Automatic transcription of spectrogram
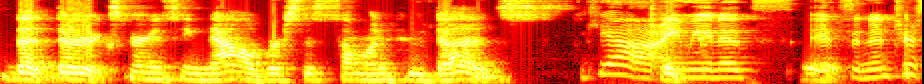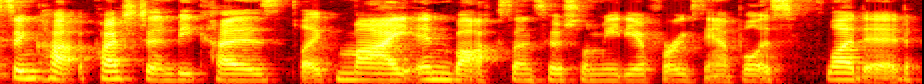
that they're experiencing now versus someone who does? Yeah, I mean it's it's an interesting question because like my inbox on social media, for example, is flooded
